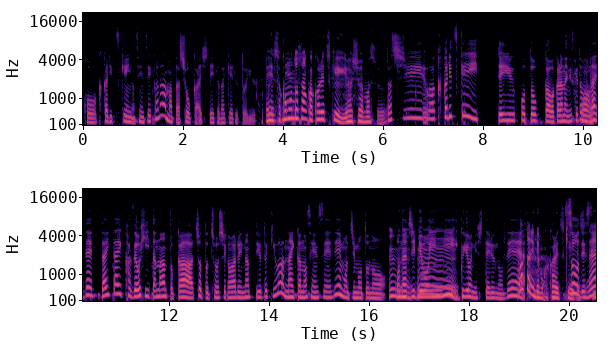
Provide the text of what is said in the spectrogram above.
こうかかりつけ医の先生からまた紹介していただけるということです、ね。えー坂本さんかかりつけ医いらっしゃいます？私はかかりつけ医っていうことかわからないんですけども、はい。大体大体風邪をひいたなとかちょっと調子が悪いなっていう時は内科の先生でもう地元のうんうん。同じ病院に行くようにしてるので、まさにでもかかりつけ医そうですですね。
